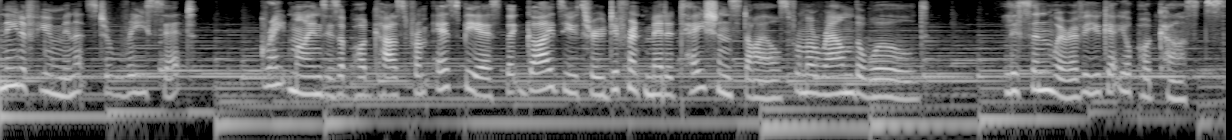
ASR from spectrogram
Need a few minutes to reset? Great Minds is a podcast from SBS that guides you through different meditation styles from around the world. Listen wherever you get your podcasts.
